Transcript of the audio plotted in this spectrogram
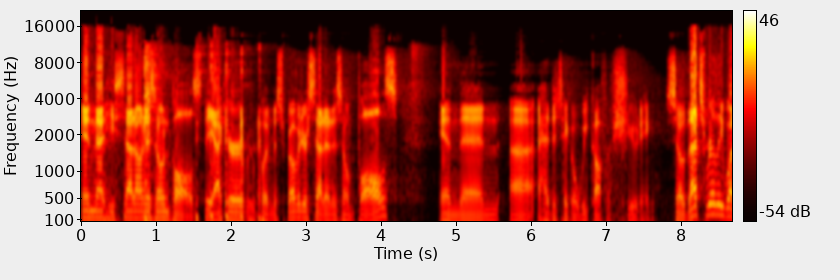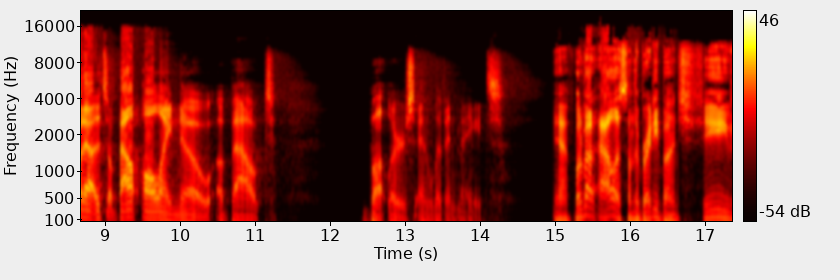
and that he sat on his own balls. The actor who played Mr. Belvedere sat on his own balls, and then uh, I had to take a week off of shooting. So that's really what I, it's about. All I know about butlers and live-in maids. Yeah. What about Alice on the Brady Bunch? She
